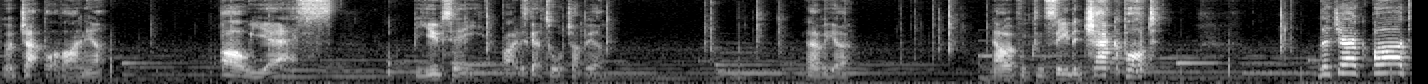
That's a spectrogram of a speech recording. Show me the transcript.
we got jackpot of iron here. Oh, yes. Beauty. Right, let's get a torch up here. There we go. Now everyone can see the jackpot! The jackpot!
